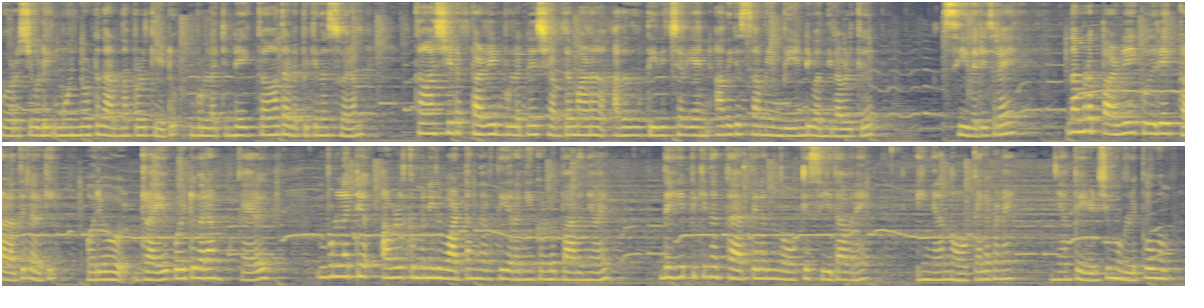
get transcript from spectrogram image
കുറച്ചുകൂടി മുന്നോട്ട് നടന്നപ്പോൾ കേട്ടു ബുള്ളറ്റിന്റെ കാതടപ്പിക്കുന്ന സ്വരം. കാശിയുടെ പഴയ ബുള്ളറ്റിന്റെ ശബ്ദമാണ് അതെന്ന് തിരിച്ചറിയാൻ അധിക സമയം വേണ്ടി വന്നില്ല അവൾക്ക്. സീത ടീച്ചറെ നമ്മുടെ പഴയ കുതിരയെ കളത്തിലിറക്കി. ഒരു ഡ്രൈവ് പോയിട്ട് വരാം കയറ്. ബുള്ളറ്റ് അവൾക്ക് മുന്നിൽ വട്ടം നിർത്തി ഇറങ്ങിക്കൊണ്ട് പറഞ്ഞവൻ ദഹിപ്പിക്കുന്ന തരത്തിലൊന്ന് നോക്കി സീതാവനെ. ഇങ്ങനെ നോക്കല പെണേ ഞാൻ പേടിച്ച് മുള്ളിപ്പോകും.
